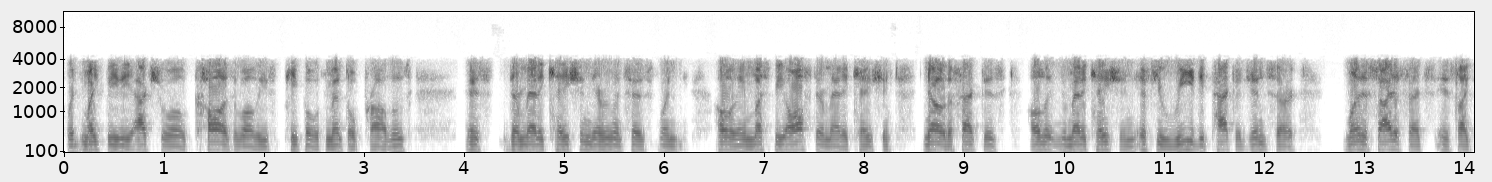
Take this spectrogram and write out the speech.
what might be the actual cause of all these people with mental problems is their medication. Everyone says when oh they must be off their medication. No, the fact is all the, the medication. If you read the package insert, one of the side effects is like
